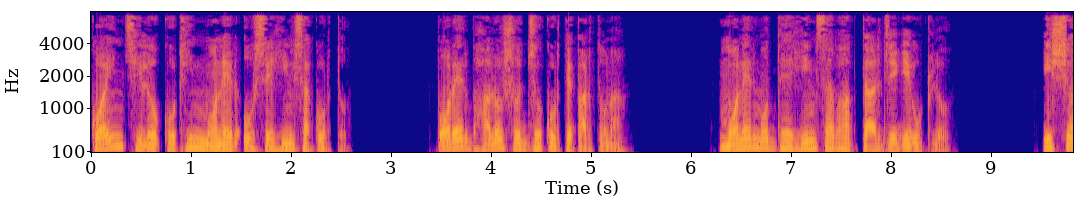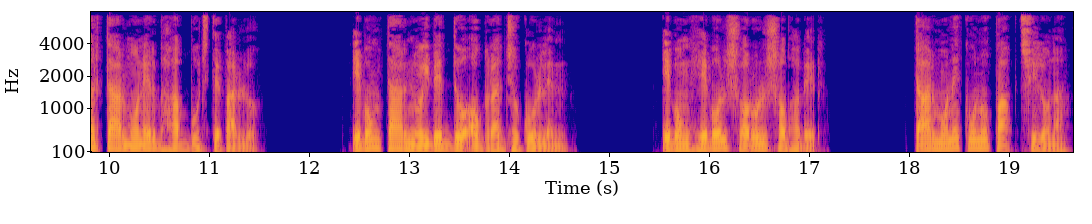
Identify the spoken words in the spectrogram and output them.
কয়েন ছিল কঠিন মনের ও সে হিংসা করত। পরের ভালো সহ্য করতে পারত না। মনের মধ্যে হিংসাভাব তার জেগে উঠল। ঈশ্বর তার মনের ভাব বুঝতে পারল এবং তার নৈবেদ্য অগ্রাহ্য করলেন। এবং হেবল সরল স্বভাবের। তার মনে কোনো পাপ ছিল না।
